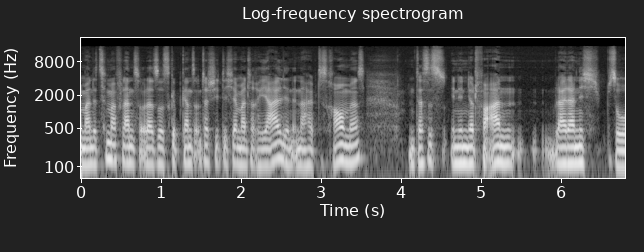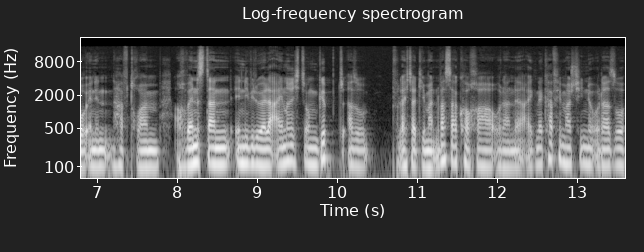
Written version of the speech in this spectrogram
mal eine Zimmerpflanze oder so. Es gibt ganz unterschiedliche Materialien innerhalb des Raumes. Und das ist in den JVA leider nicht so in den Hafträumen. Auch wenn es dann individuelle Einrichtungen gibt, also vielleicht hat jemand einen Wasserkocher oder eine eigene Kaffeemaschine oder so,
